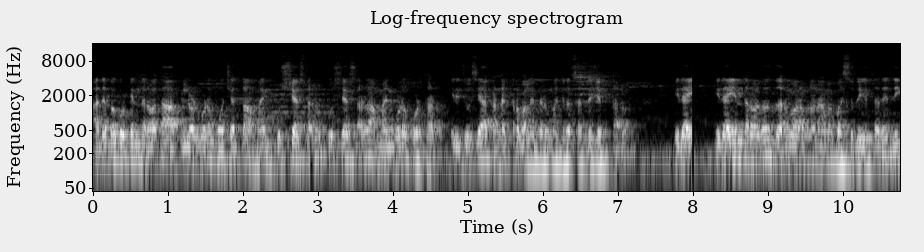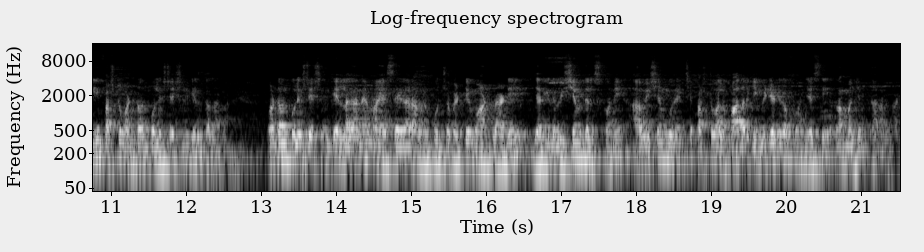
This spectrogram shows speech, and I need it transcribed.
ఆ దెబ్బ కొట్టిన తర్వాత ఆ పిల్లోడు కూడా మోచేత్తో అమ్మాయిని పుష్ చేస్తాడు. పుష్ చేస్తాడు అమ్మాయిని కూడా కొడతాడు. ఇది చూసి ఆ కండక్టర్ వాళ్ళిద్దరి మధ్యలో సర్ది చెప్తారు. ఇది అయి ఇది అయిన తర్వాత ధర్మవరంలో ఆమె బస్సు దిగుతుంది. దిగి ఫస్ట్ వన్ టౌన్ పోలీస్ స్టేషన్కి వెళ్తుంది ఆమె. వన్ పోలీస్ స్టేషన్కి వెళ్ళగానే మా ఎస్ఐ గారు ఆమెను కూర్చోబెట్టి మాట్లాడి జరిగిన విషయం తెలుసుకొని ఆ విషయం గురించి ఫస్ట్ వాళ్ళ ఫాదర్కి ఇమీడియట్గా ఫోన్ చేసి రమ్మని చెప్తారనమాట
